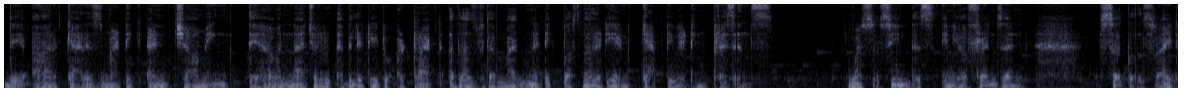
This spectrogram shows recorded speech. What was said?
They are charismatic and charming. They have a natural ability to attract others with a magnetic personality and captivating presence. You must have seen this in your friends and circles, right?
